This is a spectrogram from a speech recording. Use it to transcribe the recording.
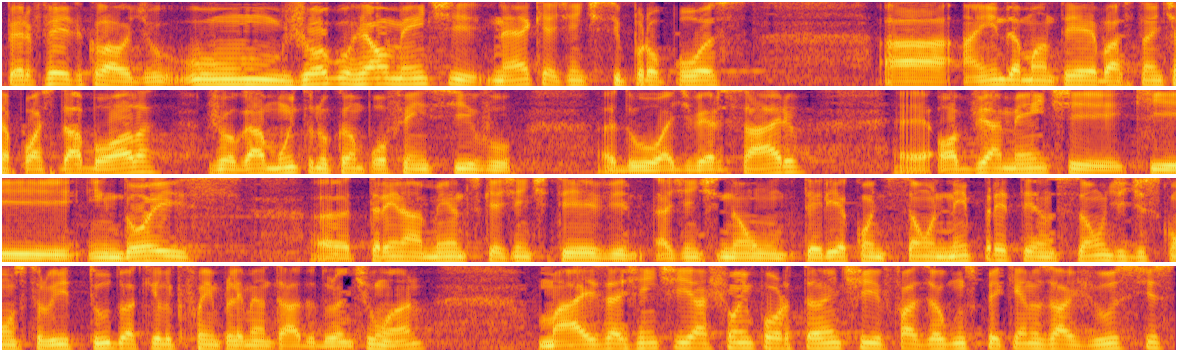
Perfeito, Cláudio. Um jogo realmente né, que a gente se propôs a ainda manter bastante a posse da bola, jogar muito no campo ofensivo eh, do adversário. É, obviamente que em dois uh, treinamentos que a gente teve, a gente não teria condição nem pretensão de desconstruir tudo aquilo que foi implementado durante um ano, mas a gente achou importante fazer alguns pequenos ajustes,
